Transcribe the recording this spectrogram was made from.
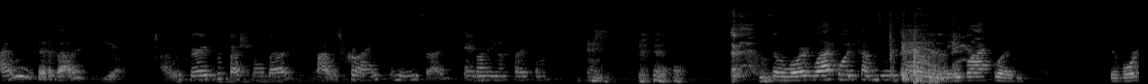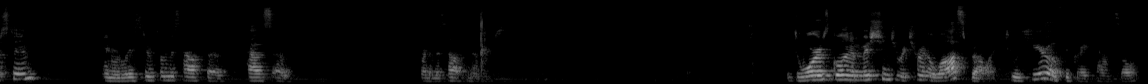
I was good about it. Yeah. I was very professional about it. I was crying in the inside and on the outside some. So Lord Blackwood comes into town, and Lady Blackwood divorced him and released him from his house oath, house oath in front of his house members. The dwarves go on a mission to return a lost relic to a hero of the Grey Council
